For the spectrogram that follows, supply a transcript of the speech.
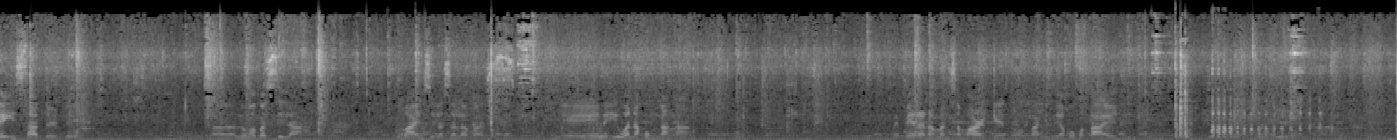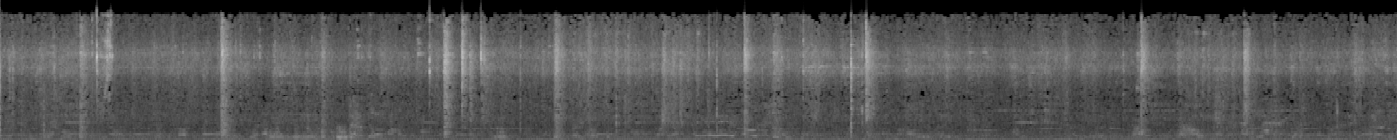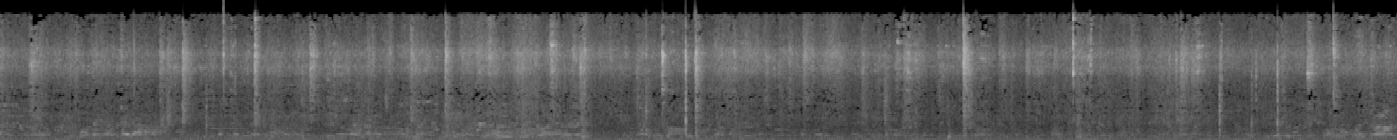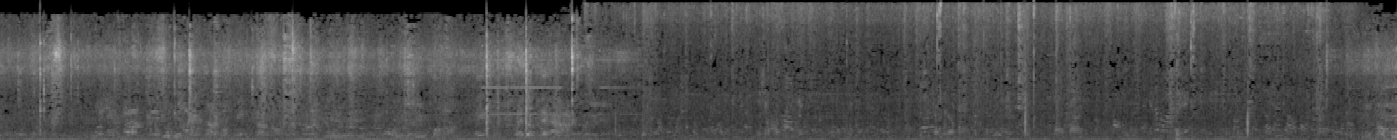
Today is Saturday. Uh, lumabas sila. Kumain sila sa labas. Eh, naiwan akong nga nga. May pera naman sa market. O, bakit di ako kakain?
